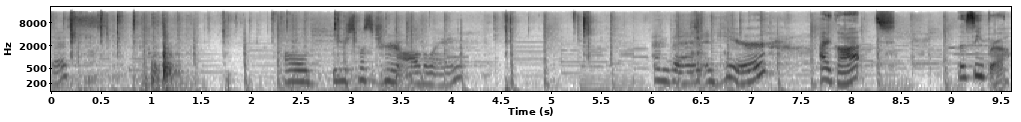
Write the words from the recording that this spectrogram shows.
this. All you're supposed to turn it all the way. And then in here, I got the zebra.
